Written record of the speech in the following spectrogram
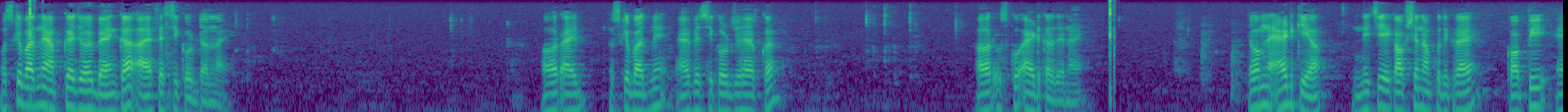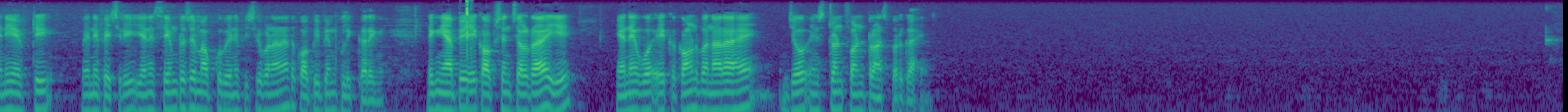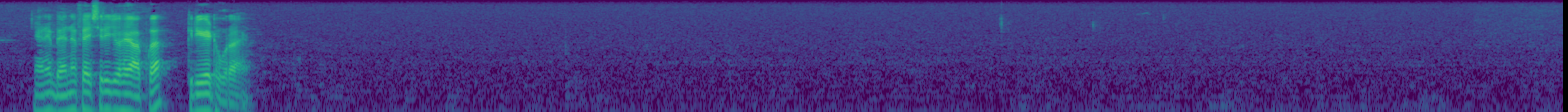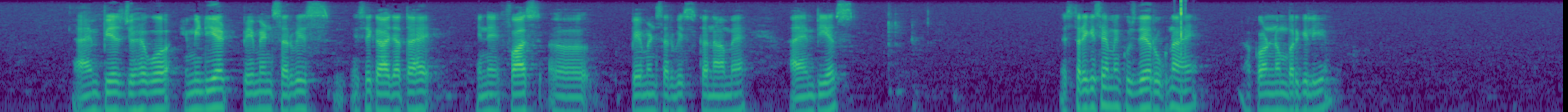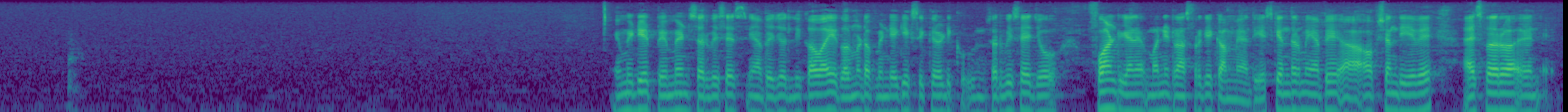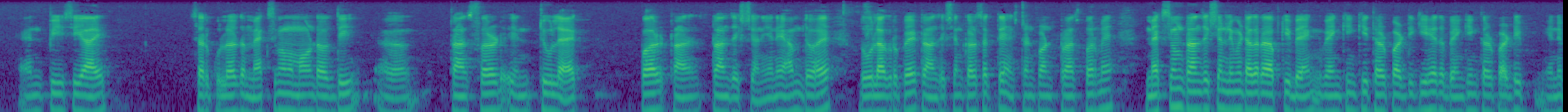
उसके बाद में आपका जो है बैंक का आईएफएससी कोड डालना है। और आई उसके बाद में आईएफएससी कोड जो है आपका, और उसको ऐड कर देना है। जब हमने ऐड किया, नीचे एक ऑप्शन आपको दिख रहा है copy N F T beneficiary यानी सेम टू सेम आपको बेनिफिशरी बनाना है तो कॉपी पे हम क्लिक करेंगे। लेकिन यहाँ पे एक ऑप्शन चल रहा है ये, यानी वो एक अकाउंट बना रहा है जो इंस्टेंट फंड ट्रांसफ़र का है। यानी बेनिफिशरी जो है आपका क्रिएट हो रहा है। एम जो है वो इमीडिएट पेमेंट सर्विस इसे कहा जाता है। इन्हें फास्ट पेमेंट सर्विस का नाम है IMPS इस तरीके से हमें कुछ देर रुकना है अकाउंट नंबर के लिए। इमीडिएट पेमेंट सर्विसेज़ यहाँ पे जो लिखा हुआ है गवर्नमेंट ऑफ़ इंडिया की एक सिक्योरिटी सर्विस है, जो फंड यानी मनी ट्रांसफ़र के काम में आती है। इसके अंदर में यहाँ पे ऑप्शन दिए हुए as per N P C I circular the maximum amount of the transferred in two lakh per transaction यानी हम जो है, दो लाख रुपए ट्रांजेक्शन कर सकते हैं इंस्टेंट फंड ट्रांसफ़र में। मैक्सिमम ट्रांजेक्शन लिमिट अगर आपकी बैंक, बैंकिंग की थर्ड पार्टी की है तो बैंकिंग थर्ड पार्टी यानी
